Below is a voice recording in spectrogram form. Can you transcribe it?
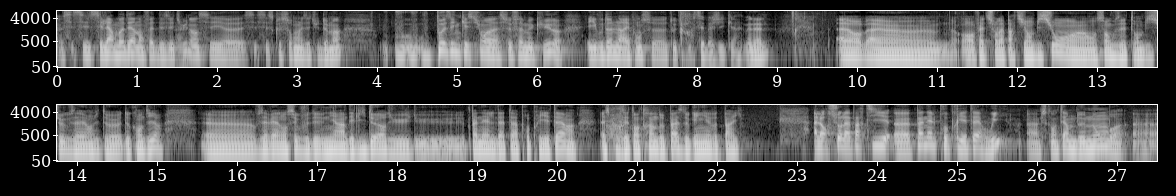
Euh, c'est l'ère moderne en fait des études. Hein. Euh, c'est ce que seront les études demain. Vous, posez une question à ce fameux cube et il vous donne la réponse tout de suite. Oh, c'est magique, hein. Manuel alors, bah, en fait, sur la partie ambition, on sent que vous êtes ambitieux, que vous avez envie de, grandir. vous avez annoncé que vous devenir un des leaders du, panel data propriétaire. Est-ce que vous êtes en train de passer de gagner votre pari? Alors sur la partie euh, panel propriétaire, oui, euh, parce qu'en termes de nombre, euh,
